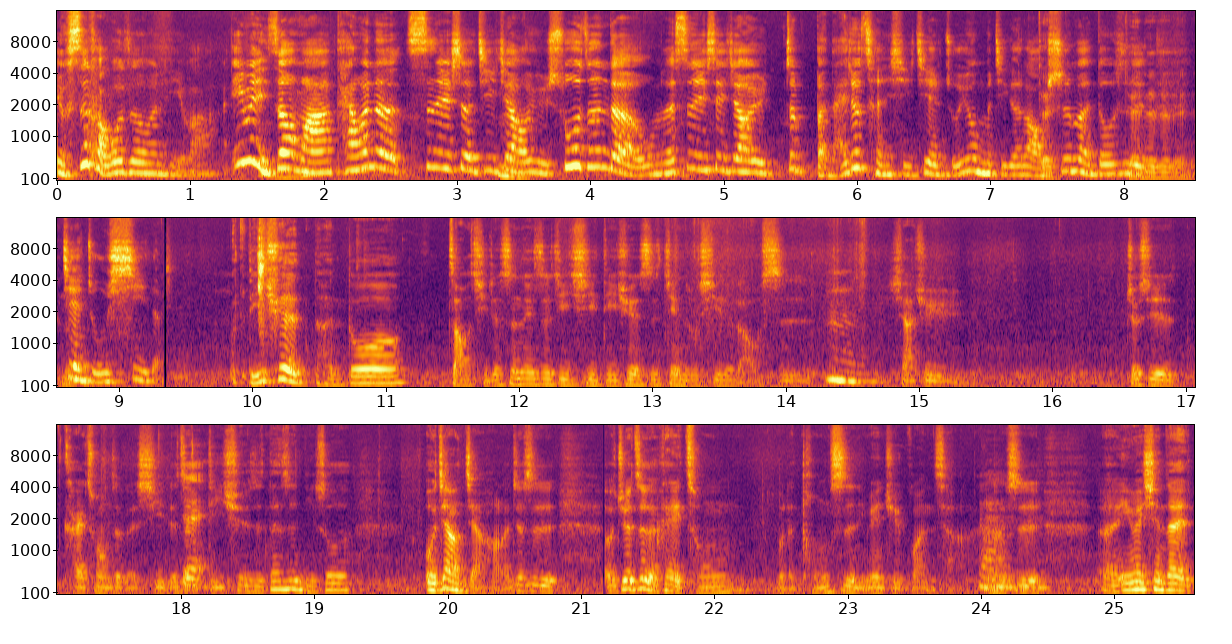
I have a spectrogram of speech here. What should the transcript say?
有思考过这个问题吗？因为你知道吗？台湾的室内设计教育，说真的，我们的室内设计教育这本来就承袭建筑，因为我们几个老师们都是建筑系的。的确很多早期的室内设计系的确是建筑系的老师，嗯，下去就是开创这个系的，这的确是。但是你说我这样讲好了，就是我觉得这个可以从我的同事里面去观察，就是呃，因为现在。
